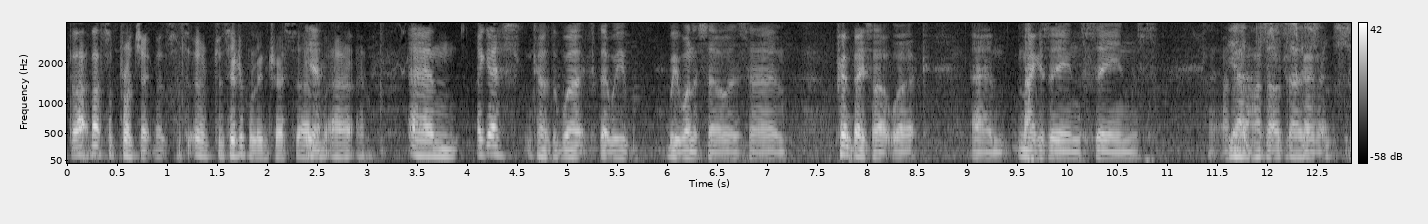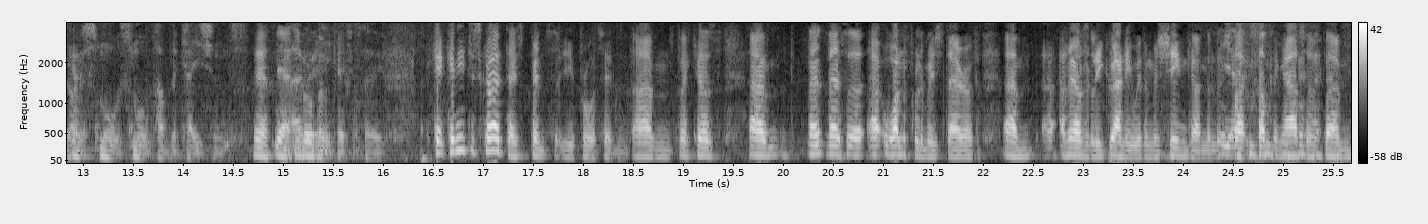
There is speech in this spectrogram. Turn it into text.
that, that's a project that's of considerable interest. Um, Yeah. Um, I guess kind of the work that we we want to sell is um, print-based artwork, um, magazines, zines. I yeah, know how to just, uh, describe it. s- kind of small, small publications. Yeah. Yeah, Uh, small really. publications. So, Can, you describe those prints that you brought in? Um, because um, th- there's a, a wonderful image there of um, an elderly granny with a machine gun that looks Yeah. like something out of um,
